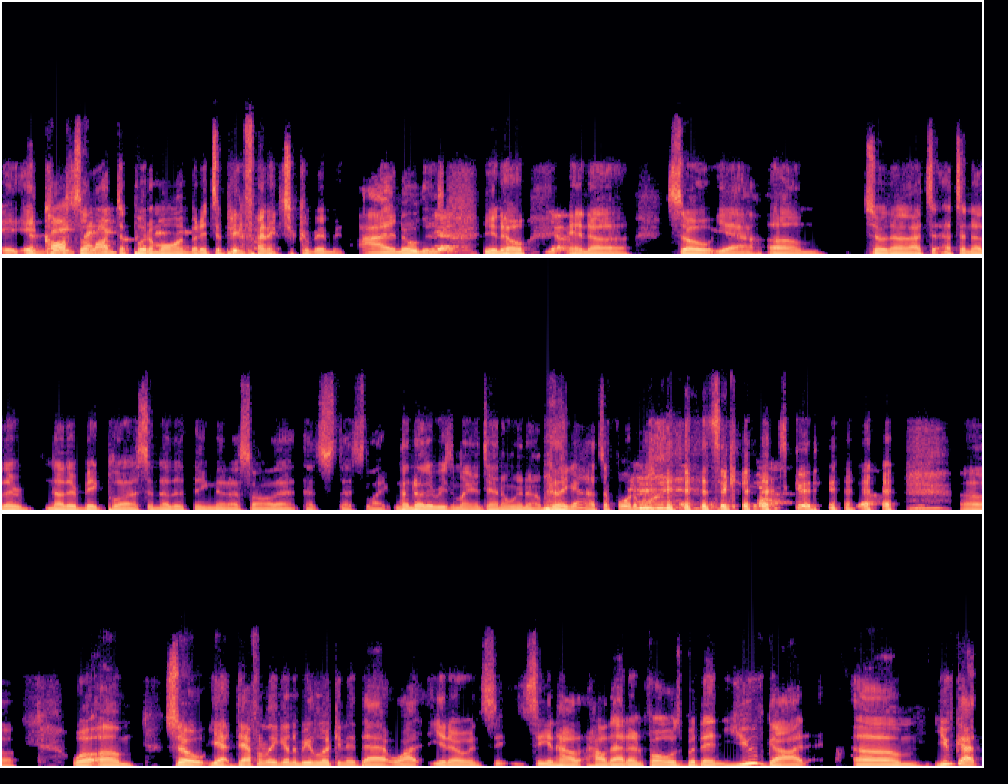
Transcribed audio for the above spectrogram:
it, it costs a lot to put them on, but it's a big financial commitment. I know this, Yeah, you know, yeah. and uh so yeah um so no, that's that's another another big plus. Another thing that I saw that that's that's like another reason my antenna went up. like, yeah, it's affordable. it's a good, Yeah. that's good. uh, well, um, so yeah, definitely going to be looking at that. What you know, and see, seeing how how that unfolds. But then you've got um you've got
